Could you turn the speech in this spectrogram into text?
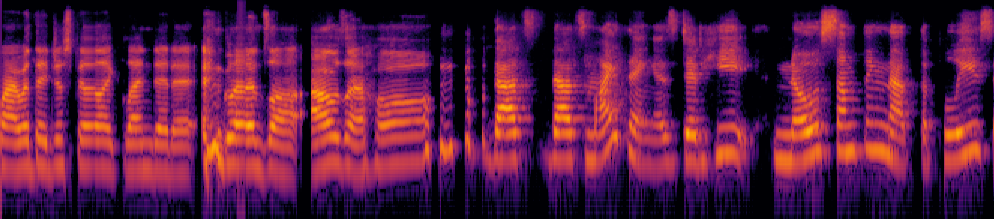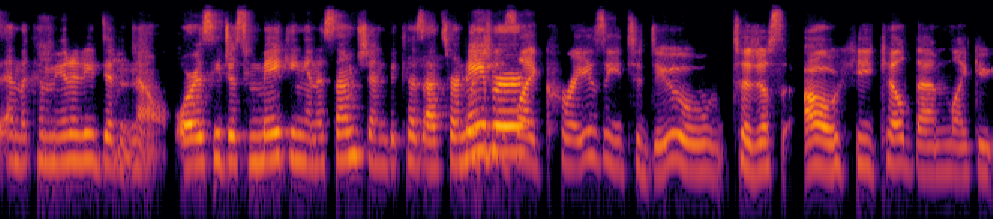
why would they just be like Glenn did it and Glenn's like I was at home? that's that's my thing is did he know something that the police and the community didn't know or is he just making an assumption because that's her neighbor? Like crazy to do to just oh he killed them like you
